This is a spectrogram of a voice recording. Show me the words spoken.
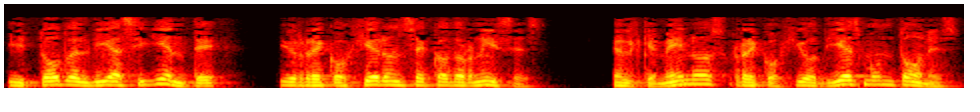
y todo el día siguiente, y recogiéronse codornices. El que menos recogió diez montones,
